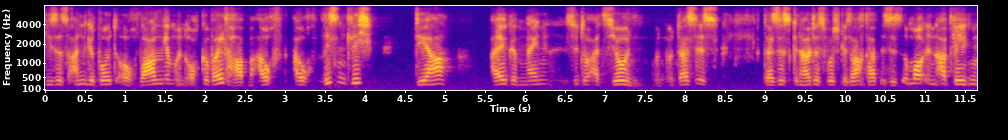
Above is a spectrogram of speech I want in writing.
dieses Angebot auch wahrnehmen und auch gewollt haben, auch, auch wissentlich der allgemeinen Situation. Und, und das ist, das ist genau das, wo ich gesagt habe, es ist immer in Abwägen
